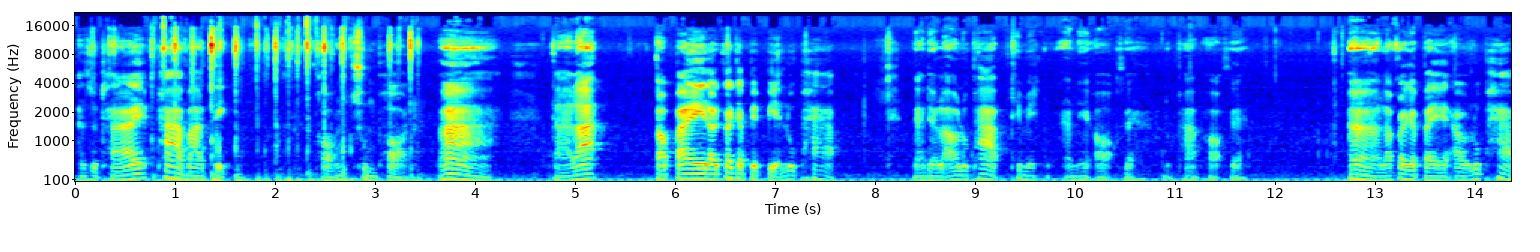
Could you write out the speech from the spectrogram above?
อันสุดท้ายผ้าบาติกของชุมพรอ่าแต่ละต่อไปเราก็จะไปเปลี่ยนรูปภาพนะเดี๋ยวเราเอารูปภาพที่มีอันนี้ออกซะรูปภาพออกซะอ่าเราก็จะไปเอารูปภาพ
